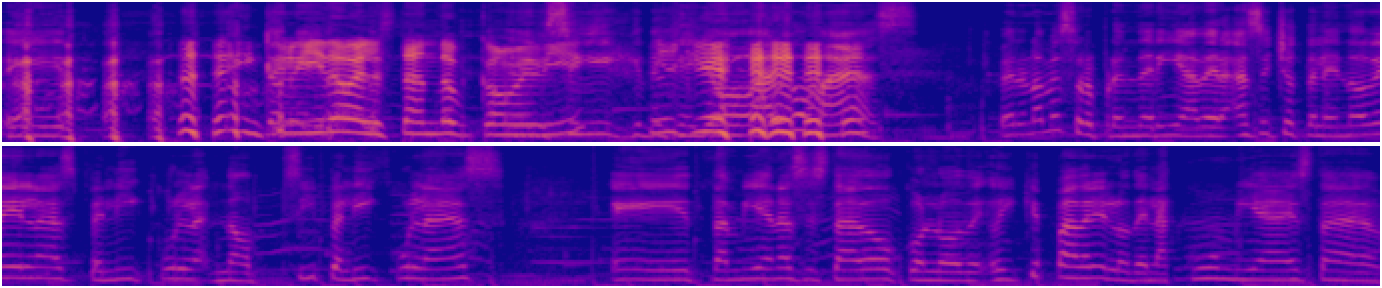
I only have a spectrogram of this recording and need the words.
eh, Incluido el stand-up comedy. Sí, dije yo, algo más. Pero no me sorprendería. A ver, has hecho telenovelas, películas, no, sí, películas. Eh, también has estado con lo de, oye, qué padre, lo de la cumbia, esta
